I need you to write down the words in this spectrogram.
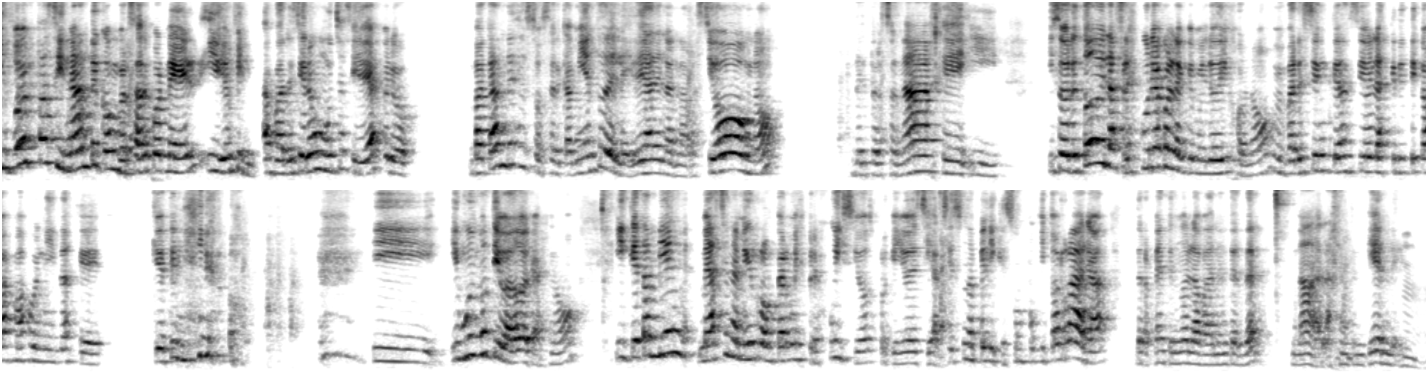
Y fue fascinante conversar con él y, en fin, aparecieron muchas ideas, pero bacán desde su acercamiento de la idea de la narración, ¿no? Del personaje y, y sobre todo de la frescura con la que me lo dijo, ¿no? Me parecen que han sido las críticas más bonitas que, que he tenido. Y, y, muy motivadoras, ¿no? Y que también me hacen a mí romper mis prejuicios, porque yo decía, si es una peli que es un poquito rara, de repente no la van a entender, nada, la gente entiende, mm.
